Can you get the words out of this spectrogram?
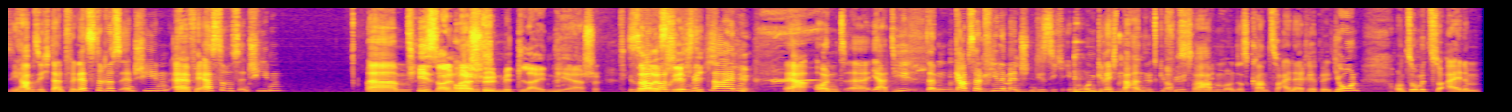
Sie haben sich dann für Letzteres entschieden, äh, für Ersteres entschieden. Ähm, die sollen mal schön mitleiden, die Ärsche. Die so sollen mal schön richtig. mitleiden. Ja, und äh, ja, die, dann gab es halt viele Menschen, die sich eben ungerecht behandelt gefühlt oh, haben und es kam zu einer Rebellion und somit zu einem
